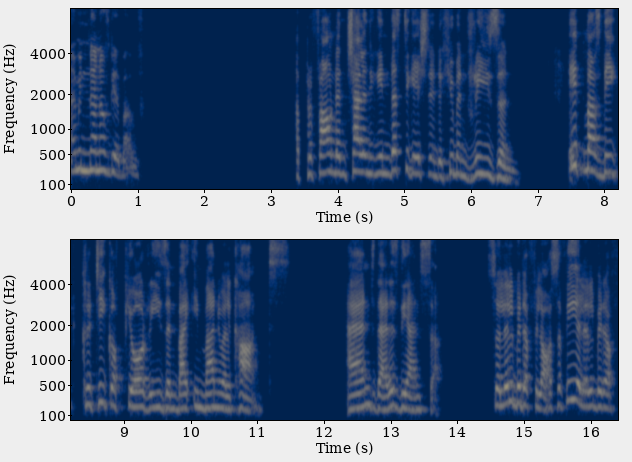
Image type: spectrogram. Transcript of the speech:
I mean, none of the above a profound and challenging investigation into human reason. It must be Critique of Pure Reason by Immanuel Kant. And that is the answer. So a little bit of philosophy, a little bit of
